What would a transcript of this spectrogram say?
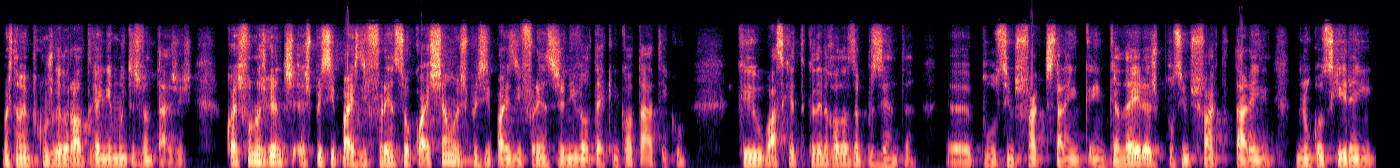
mas também porque um jogador alto ganha muitas vantagens. Quais foram as, grandes, as principais diferenças, ou quais são as principais diferenças a nível técnico-tático que o basquete de cadeira de rodas apresenta? Uh, pelo simples facto de estarem em cadeiras, pelo simples facto de, estarem, de não conseguirem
